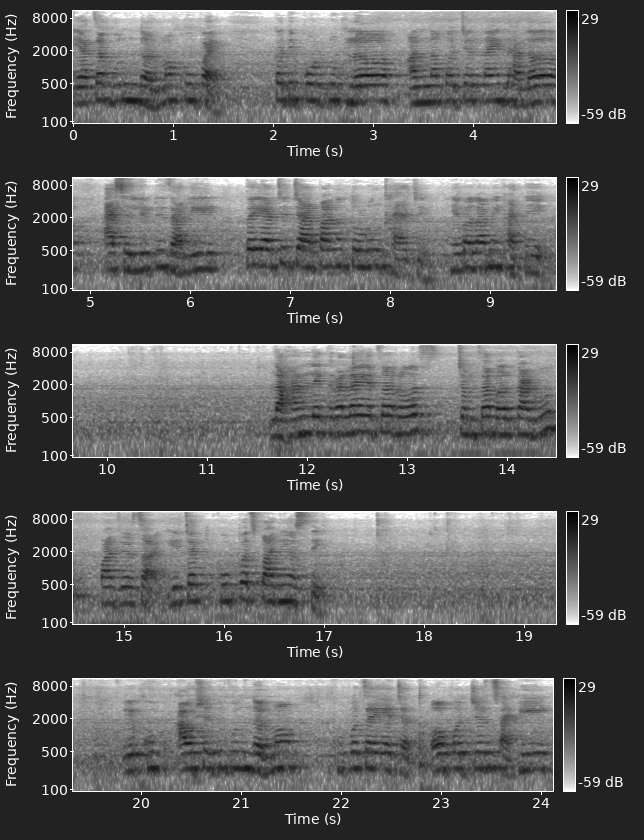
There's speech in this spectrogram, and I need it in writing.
याचा गुणधर्म खूप आहे. कधी पोट दुखलं अन्न पचन नाही झालं ॲसिडिटी झाली तर याचे चार पानं तोडून खायचे. हे बघा मी खाते. लहान लेकराला याचा रस चमचाभर काढून पाजायचा याच्यात खूपच पाणी असते. हे खूप औषधी गुणधर्म खूपच आहे याच्यात. अपचनसाठी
